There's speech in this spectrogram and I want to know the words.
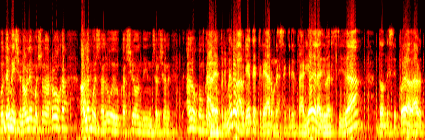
Usted me dice, no hablemos de zona roja, hablemos de salud, educación, de inserción, algo concreto. A ver, primero habría que crear una Secretaría de la Diversidad donde se pueda dar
